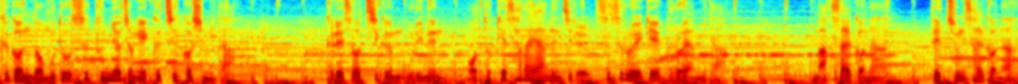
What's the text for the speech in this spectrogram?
그건 너무도 슬픈 여정의 끝일 것입니다. 그래서 지금 우리는 어떻게 살아야 하는지를 스스로에게 물어야 합니다. 막 살거나 대충 살거나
